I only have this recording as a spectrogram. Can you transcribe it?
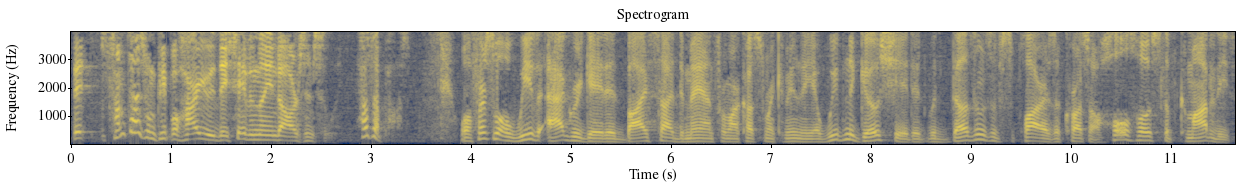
That sometimes when people hire you, they save a million dollars instantly. How's that possible? Well, first of all, we've aggregated buy side demand from our customer community, and we've negotiated with dozens of suppliers across a whole host of commodities.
